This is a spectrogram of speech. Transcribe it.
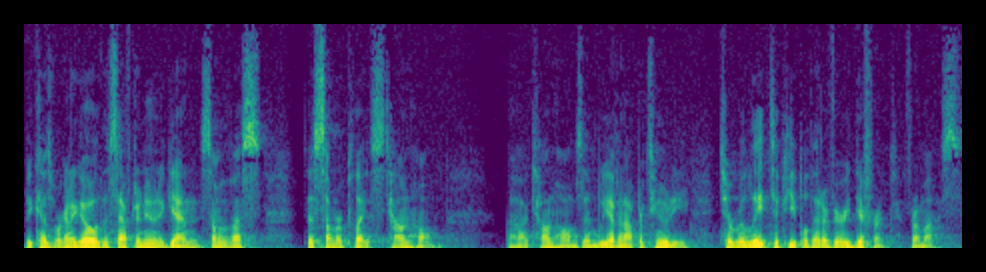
because we're going to go this afternoon again, some of us to Summer Place, townhome, uh, townhomes, and we have an opportunity to relate to people that are very different from us.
